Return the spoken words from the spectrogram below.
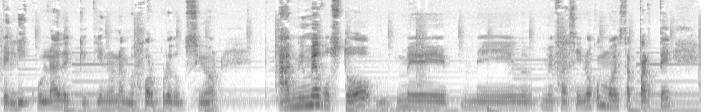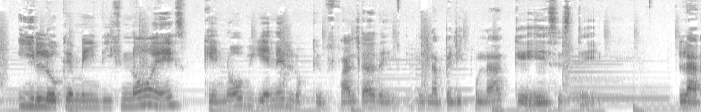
película, de que tiene una mejor producción a mí me gustó, me, fascinó como esta parte y lo que me indignó es que no viene lo que falta de, la película, que es este la,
